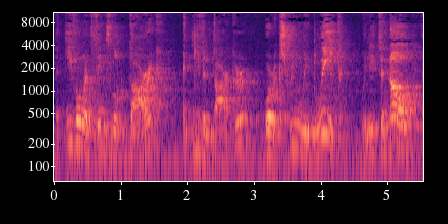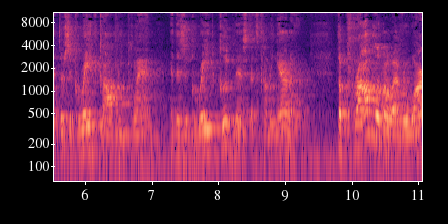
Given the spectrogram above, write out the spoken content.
that even when things look dark and even darker or extremely bleak, we need to know that there's a great godly plan and there's a great goodness that's coming out of it. The problem, however, why,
